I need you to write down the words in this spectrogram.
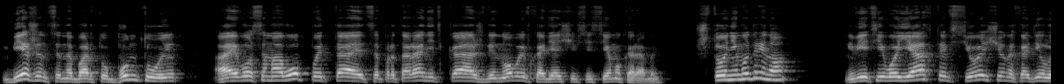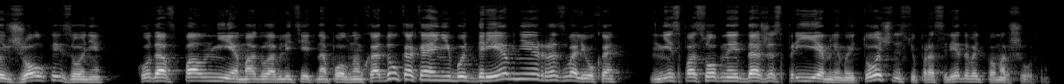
Беженцы на борту бунтуют, а его самого пытается протаранить каждый новый входящий в систему корабль. Что не мудрено, ведь его яхта все еще находилась в желтой зоне, куда вполне могла влететь на полном ходу какая-нибудь древняя развалюха, не способная даже с приемлемой точностью проследовать по маршруту.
